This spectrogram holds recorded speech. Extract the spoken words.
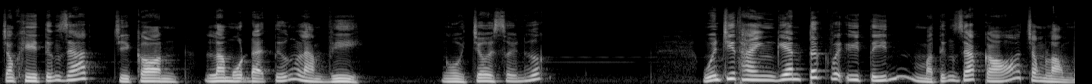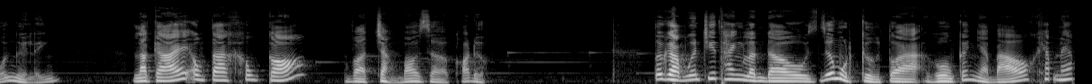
Trong khi tướng Giáp chỉ còn là một đại tướng làm vì, ngồi chơi sơi nước. Nguyễn Trí Thành ghen tức với uy tín mà tướng Giáp có trong lòng mỗi người lính. Là cái ông ta không có và chẳng bao giờ có được. Tôi gặp Nguyễn Trí Thanh lần đầu giữa một cử tọa gồm các nhà báo khép nép.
